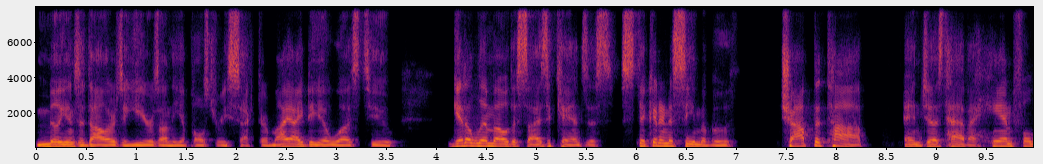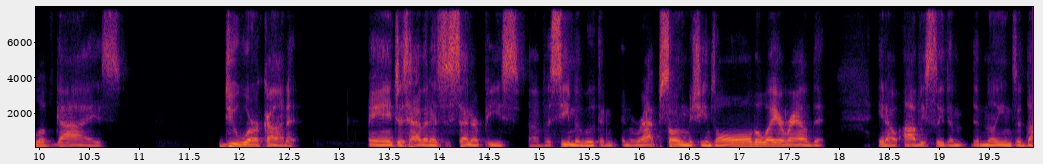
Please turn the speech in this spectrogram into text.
millions of dollars a year on the upholstery sector, my idea was to get a limo the size of Kansas, stick it in a SEMA booth, chop the top, and just have a handful of guys do work on it and just have it as a centerpiece of a SEMA booth and, and wrap sewing machines all the way around it. You know, obviously the, the millions of Oh, God,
